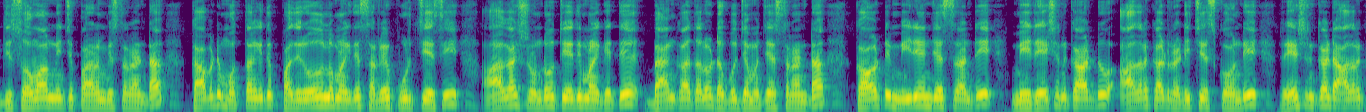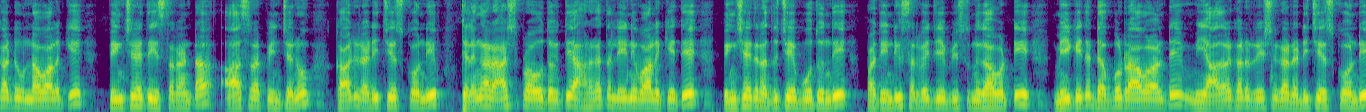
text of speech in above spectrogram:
ఇది సోమవారం నుంచి ప్రారంభిస్తారంట. కాబట్టి మొత్తానికి అయితే పది రోజుల్లో మనకైతే సర్వే పూర్తి చేసి ఆగస్ట్ రెండవ తేదీ మనకైతే బ్యాంక్ ఖాతాలో డబ్బులు జమ చేస్తారంట. కాబట్టి మీరేం చేస్తారంటే మీ ration card Aadhaar card ready చేసుకోండి. రేషన్ కార్డు ఆధార్ కార్డు ఉన్న వాళ్ళకి పింఛన్ అయితే ఇస్తారంట. ఆసరా పింఛను కార్డు రెడీ చేసుకోండి. తెలంగాణ రాష్ట్ర ప్రభుత్వం అయితే అర్హత లేని వాళ్ళకైతే పింఛన్ అయితే రద్దు చేయబోతుంది. ప్రతి ఇంటికి సర్వే చేపిస్తుంది కాబట్టి మీకైతే డబ్బులు రావాలంటే మీ Aadhaar card ration card ready చేసుకోండి.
